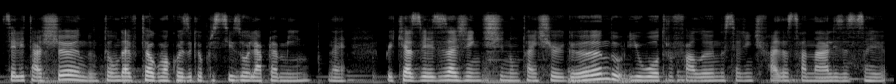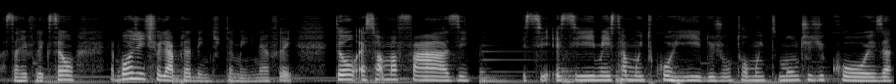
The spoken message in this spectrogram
se ele tá achando, então deve ter alguma coisa que eu preciso olhar para mim, né? Porque às vezes a gente não tá enxergando e o outro falando, se a gente faz essa análise, essa, essa reflexão, é bom a gente olhar para dentro também, né? Eu falei, então é só uma fase, esse, esse mês tá muito corrido, juntou muito, um monte de coisa,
